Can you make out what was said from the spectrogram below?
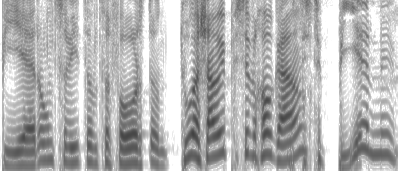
Bier und so weiter und so fort. Und du hast auch etwas bekommen, gell? Das ist der Bier nicht.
